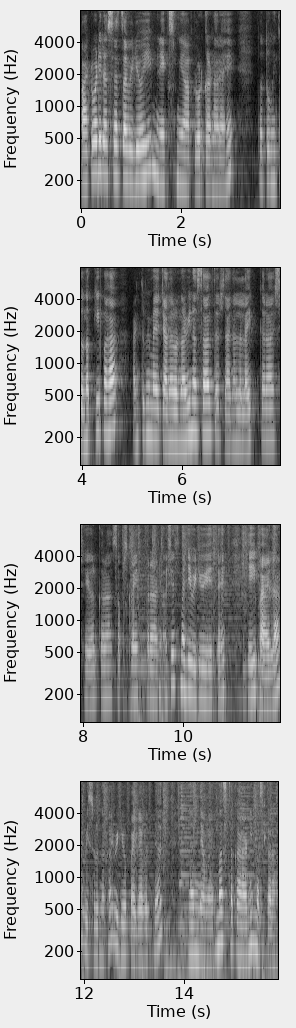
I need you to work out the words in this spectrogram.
पाटवडी रस्स्याचा व्हिडिओही नेक्स्ट मी अपलोड करणार आहे. तर तुम्ही तो नक्की पहा. आणि तुम्ही माझ्या चॅनलवर नवीन असाल तर चॅनलला लाईक करा शेअर करा सबस्क्राईब करा. आणि असेच माझे व्हिडिओ येत आहेत हेही पाहायला विसरू नका. व्हिडिओ पाहिल्याबद्दल धन्यवाद. मस्त करा आणि मस्त राहा.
